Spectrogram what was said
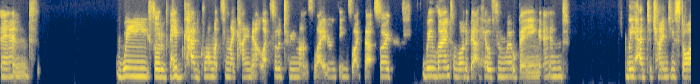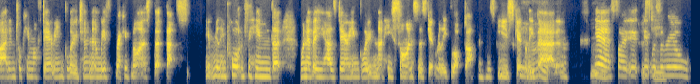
and we sort of he had grommets and they came out like sort of two months later and things like that. So we learned a lot about health and well-being and we had to change his diet and took him off dairy and gluten and we've recognized that that's really important for him that whenever he has dairy and gluten that his sinuses get really blocked up and his ears get yeah, really right. bad and mm, yeah so it, it was a real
